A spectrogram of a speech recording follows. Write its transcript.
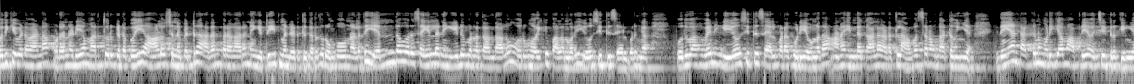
ஒதுக்கி விட வேண்டாம். உடனடியாக மருத்துவர்கிட்ட போய் ஆலோசனை பெற்று அதன் பிரகாரம் நீங்கள் ட்ரீட்மெண்ட் எடுத்துக்கிறது ரொம்பவும் நல்லது. எந்த ஒரு செயலில் நீங்கள் ஈடுபடுறதா இருந்தாலும் ஒரு முறைக்கு பல முறை யோசித்து செயல்படுங்க. பொதுவாகவே நீங்கள் யோசித்து செயல்படக்கூடியவங்க தான். ஆனால் இந்த காலகட்டத்தில் அவசரம் காட்டுவீங்க. இதை ஏன் டக்குன்னு முடிக்காமல் அப்படியே வச்சுட்டு இருக்கீங்க?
